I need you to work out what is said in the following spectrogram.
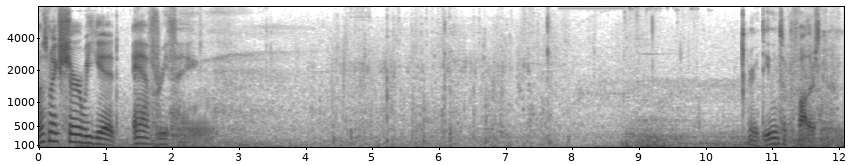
Let's make sure we get everything. Alright, Demon took the father's gun.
